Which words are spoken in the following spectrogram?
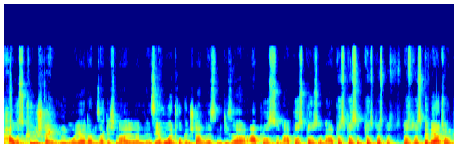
Hauskühlschränken, wo ja dann, sag ich mal, ein sehr hoher Druck entstanden ist mit dieser A plus und A plus plus und A plus plus und plus plus plus plus plus Bewertung,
